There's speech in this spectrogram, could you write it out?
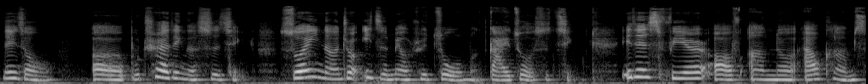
那种呃不确定的事情，所以呢就一直没有去做我们该做的事情。It is fear of unknown outcomes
